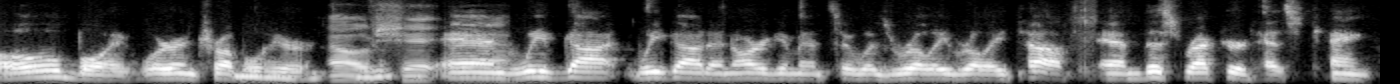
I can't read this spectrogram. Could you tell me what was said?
"Oh boy, we're in trouble here." Oh shit! And yeah. we've got we got in arguments. It was really really tough, and this record has tanked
